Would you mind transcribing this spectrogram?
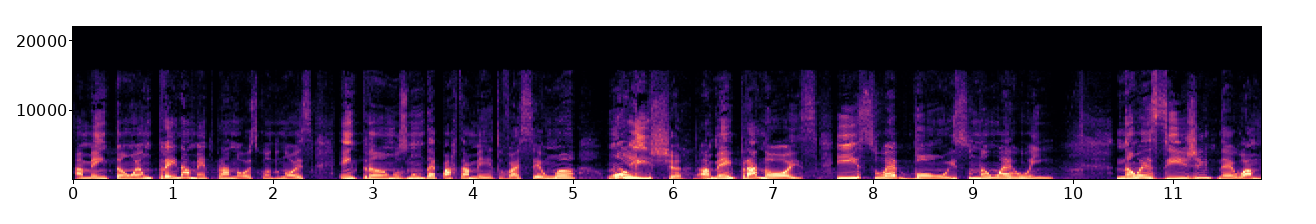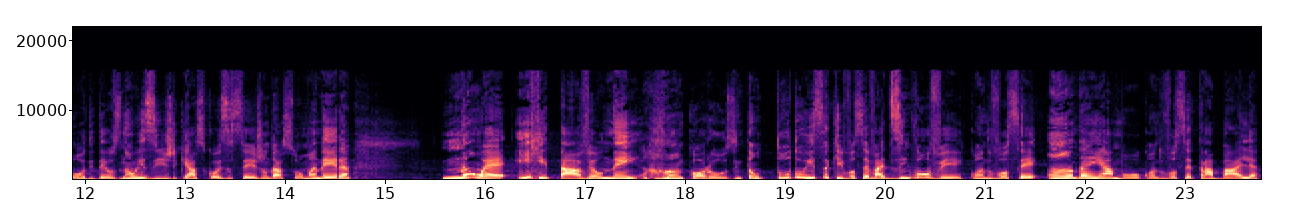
Amém? Então, é um treinamento para nós quando nós entramos num departamento, vai ser uma, uma lixa, amém? Para nós. E isso é bom, isso não é ruim. Não exige, né, o amor de Deus não exige que as coisas sejam da sua maneira não é irritável nem rancoroso. Então, tudo isso aqui você vai desenvolver quando você anda em amor, quando você trabalha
